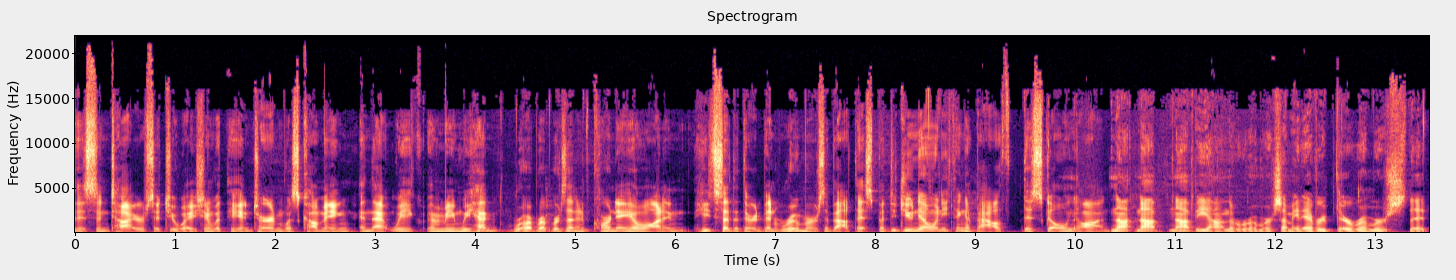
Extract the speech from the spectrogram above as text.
this entire situation with the intern was coming in that week? I mean, we had Re- Representative Cornejo on, and he said that there had been rumors about this. But did you know anything about this going on? Not, not, not beyond the rumors. I mean, every there are rumors that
